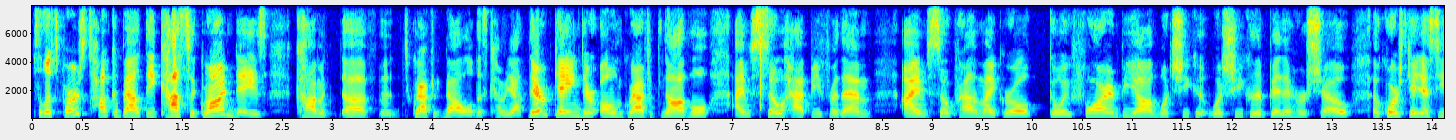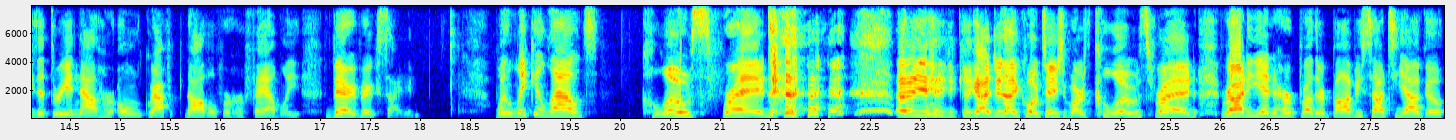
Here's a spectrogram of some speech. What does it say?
So let's first talk about the Casagrandes comic uh, graphic novel that's coming out. They're getting their own graphic novel. I'm so happy for them. I'm so proud of my girl going far and beyond what she could what she could have been in her show. Of course, getting a season three and now her own graphic novel for her family. Very very exciting. When Lincoln Loud's close friend. I mean, you gotta do that in quotation marks. Close friend. Roddy and her brother Bobby Santiago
